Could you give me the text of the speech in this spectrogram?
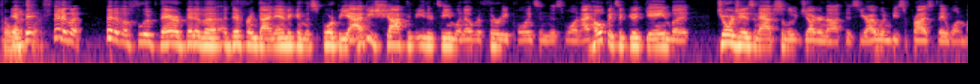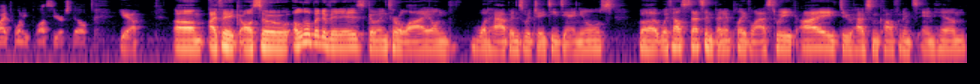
For what yeah, it's bit, worth. bit of a bit of a fluke there, a bit of a, a different dynamic in the sport. But yeah, I'd be shocked if either team went over 30 points in this one. I hope it's a good game, but Georgia is an absolute juggernaut this year. I wouldn't be surprised if they won by 20 plus here still. Yeah. Um, I think also a little bit of it is going to rely on what happens with JT Daniels. But with how Stetson Bennett played last week, I do have some confidence in him.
